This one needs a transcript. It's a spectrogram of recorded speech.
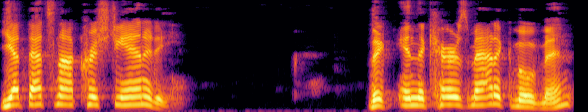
Yet that's not Christianity. The, in the charismatic movement,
